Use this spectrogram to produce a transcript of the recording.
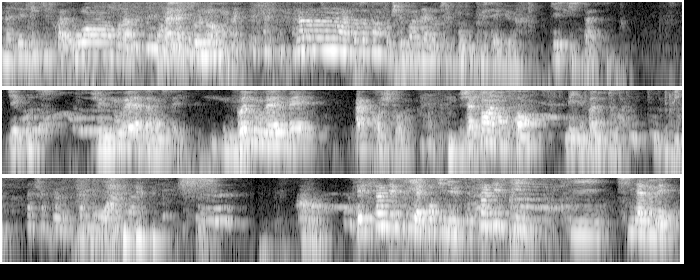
on a Cédric qui fera la louange, on a, la sono. Non, non, non, non, attends, attends, faut que je te parle d'un autre truc beaucoup plus sérieux. Qu'est-ce qui se passe? Dis, écoute, j'ai une nouvelle à t'annoncer. Une bonne nouvelle, mais accroche-toi. J'attends un enfant, mais il n'est pas de toi. C'est le Saint-Esprit, elle continue, c'est le Saint-Esprit qui, qui l'a donné.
